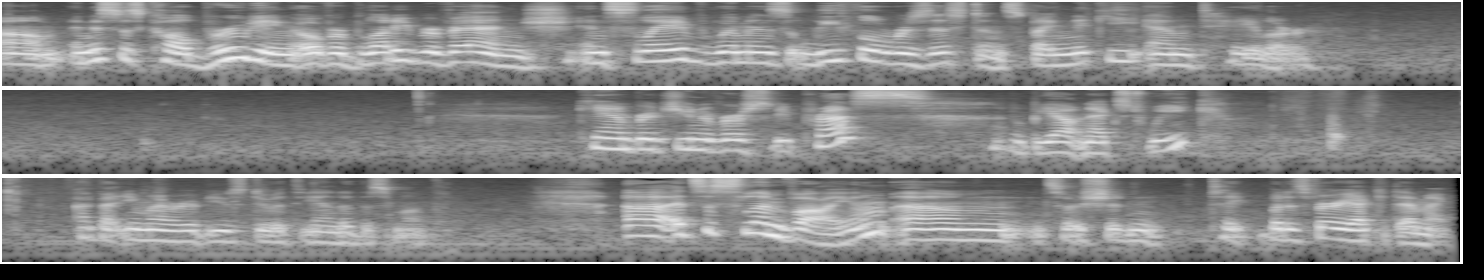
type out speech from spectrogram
Um, and this is called Brooding Over Bloody Revenge, Enslaved Women's Lethal Resistance by Nikki M. Taylor. Cambridge University Press. It'll be out next week. I bet you my review's due at the end of this month. Uh, it's a slim volume, um, so it shouldn't take, but it's very academic.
